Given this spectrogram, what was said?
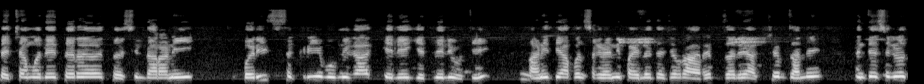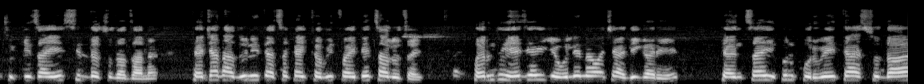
त्याच्यामध्ये तर तहसीलदारांनी बरीच सक्रिय भूमिका केली घेतलेली होती. आणि ते आपण सगळ्यांनी पाहिलं त्याच्यावर आरोप झाले आक्षेप झाले आणि ते सगळं चुकीचं आहे हे सिद्ध सुद्धा झालं. त्याच्यात अजूनही त्याचं काही कवित्व आहे ते चालूच आहे. परंतु हे जे येवले नावाचे अधिकारी आहेत त्यांचा एकूण पूर्व इतिहास सुद्धा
